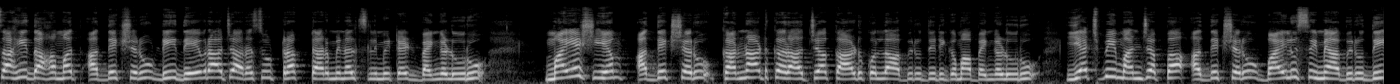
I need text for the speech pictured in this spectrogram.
ಸಹೀದ್ ಅಹಮದ್ ಅಧ್ಯಕ್ಷರು D Devaraja Arasu truck terminals limited Bengaluru, Mahesh M ಅಧ್ಯಕ್ಷರು ಕರ್ನಾಟಕ ರಾಜ್ಯ ಕಾಡುಕೊಲ್ಲ ಅಭಿವೃದ್ಧಿ ನಿಗಮ ಬೆಂಗಳೂರು, ಎಚ್ ಬಿ ಮಂಜಪ್ಪ ಅಧ್ಯಕ್ಷರು ಬಯಲುಸೀಮೆ ಅಭಿವೃದ್ಧಿ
